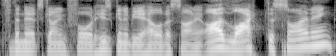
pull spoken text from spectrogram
for the Nets going forward, he's going to be a hell of a signing. I liked the signing.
